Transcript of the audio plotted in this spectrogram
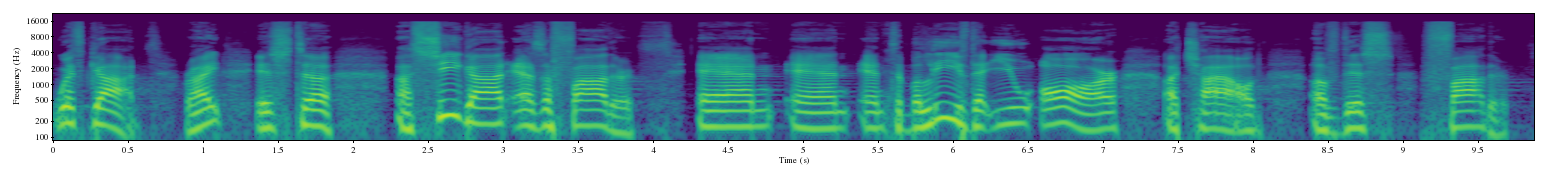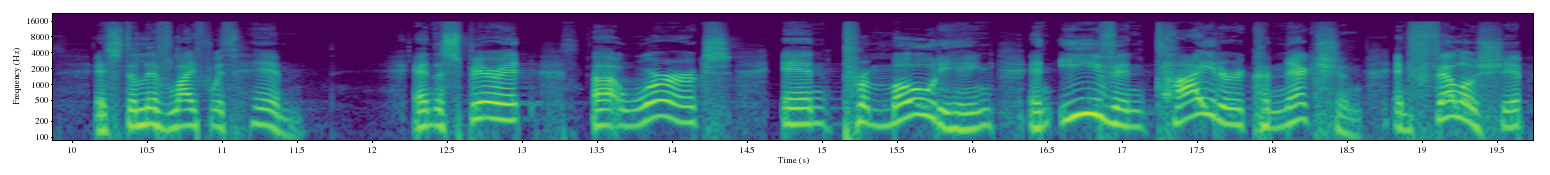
with God, right? Is to uh, see God as a father and, and, and to believe that you are a child of this father. It's to live life with Him. And the Spirit uh, works in promoting an even tighter connection and fellowship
